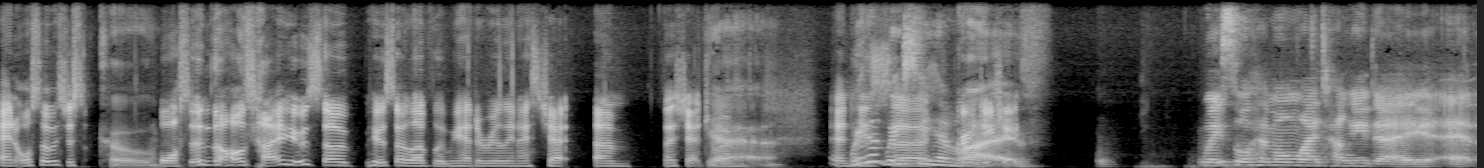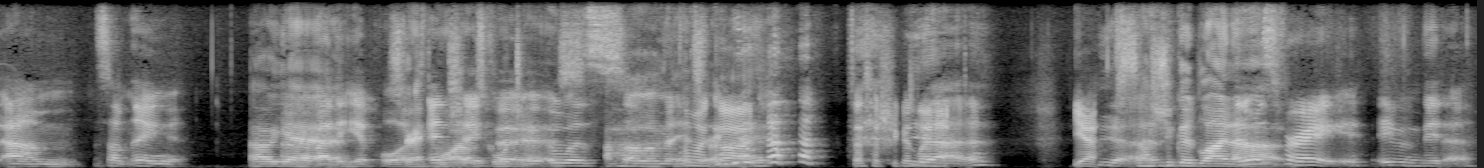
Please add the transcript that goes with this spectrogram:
and also was just Cool. awesome the whole time. He was so he was so lovely. We had a really nice chat. Um, nice chat to him. Yeah. And Where he's did we uh, see him great DJ. live? We saw him on Waitangi Day at um something Oh yeah. by the airport in Strathmore, it was gorgeous. It was so Oh, amazing. Oh my God. That's such a good lineup. yeah. Yeah. Yeah. Such a good lineup. And it was free, even better.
